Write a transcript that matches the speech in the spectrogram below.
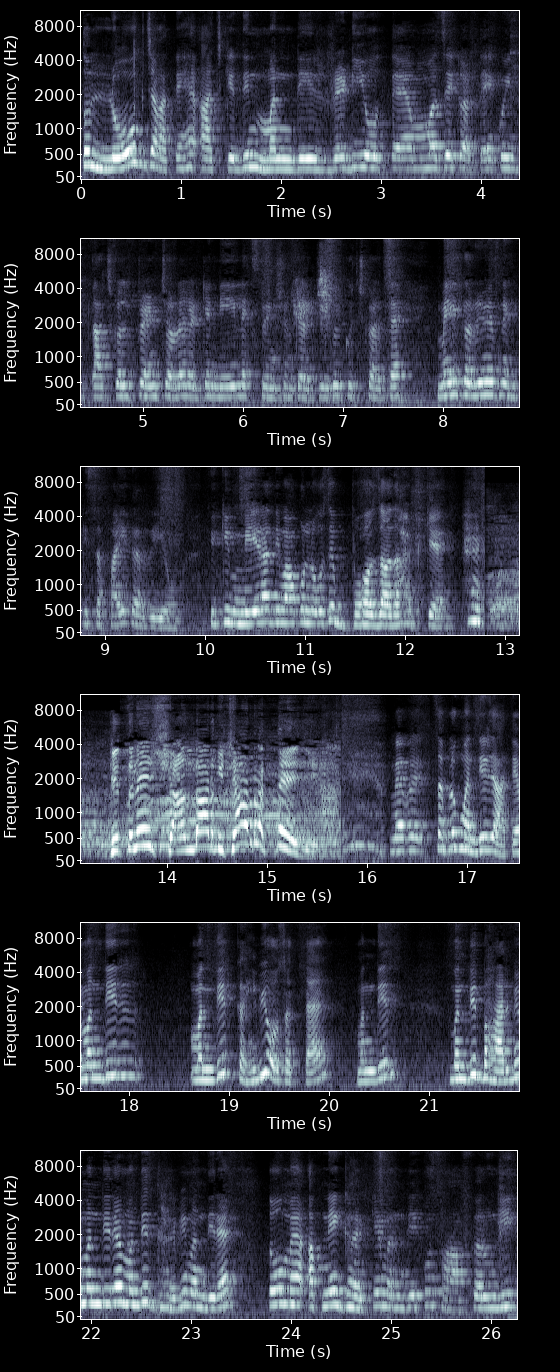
तो लोग जाते हैं आज के दिन मंदिर रेडी होते हैं मज़े करते हैं। कोई आजकल ट्रेंड चल रहा है लड़के नेल एक्सटेंशन करती है कोई कुछ करता है। मैं ये कर रही हूँ अपने घर की सफ़ाई कर रही हूँ क्योंकि मेरा दिमाग उन लोगों से बहुत ज़्यादा हटके है। कितने शानदार विचार रखते हैं जी। मैं सब लोग मंदिर जाते हैं। मंदिर मंदिर कहीं भी हो सकता है। मंदिर मंदिर बाहर भी मंदिर है मंदिर घर भी मंदिर है। तो मैं अपने घर के मंदिर को साफ़ करूँगी,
